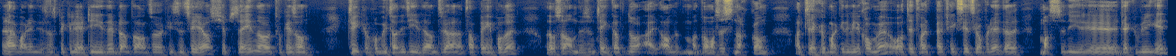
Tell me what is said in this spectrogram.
Men her var det en del som spekulerte i det. Blant annet så Kristin Sveaas kjøpte seg inn og tok en sånn Jeg tror ikke han kom ut av det i tide. Han tror jeg har tatt penger på det. Det var også andre som tenkte at alle, det var masse snakk om at jackup-markedet ville komme, og at dette var et perfekt selskap for det. Det er masse nye uh, jackup-rigger.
